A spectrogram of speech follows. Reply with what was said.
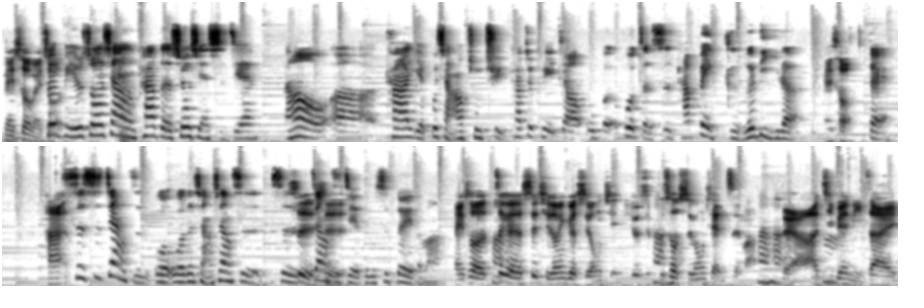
没错，没错。所以，比如说像他的休闲时间，嗯、然后呃，他也不想要出去，他就可以叫 Uber，或者是他被隔离了。没错，对，他是是这样子。我我的想象是是这样子解读是对的吗？没错，这个是其中一个使用情境，就是不受时空限制嘛。嗯、对啊，即便你在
